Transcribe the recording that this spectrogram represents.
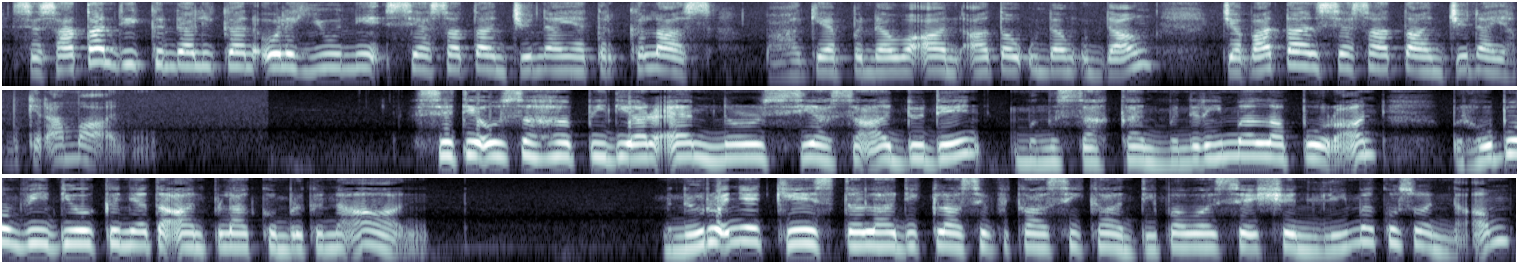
Siasatan dikendalikan oleh unit siasatan jenayah terkelas bahagian pendawaan atau undang-undang Jabatan Siasatan Jenayah Bukit Aman. Setiausaha PDRM Nur Sia Saaduddin mengesahkan menerima laporan berhubung video kenyataan pelakon berkenaan. Menurutnya, kes telah diklasifikasikan di bawah Seksyen 506,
